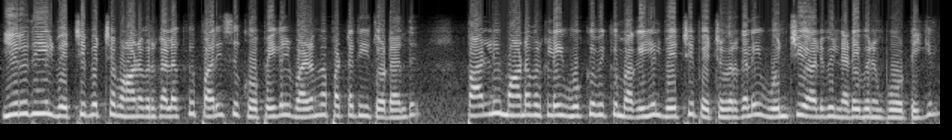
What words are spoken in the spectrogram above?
இறுதியில் வெற்றி பெற்ற மாணவர்களுக்கு பரிசு கோப்பைகள் வழங்கப்பட்டதைத் தொடர்ந்து பள்ளி மாணவர்களை ஊக்குவிக்கும் வகையில் வெற்றி பெற்றவர்களை ஒன்றிய அளவில் நடைபெறும் போட்டியில்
